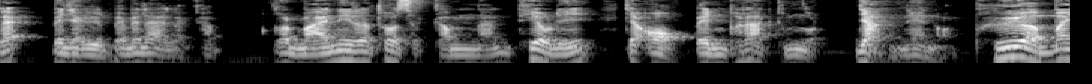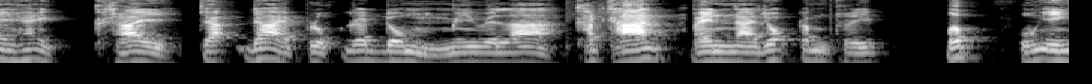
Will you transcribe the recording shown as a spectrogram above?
และเป็นอย่างอื่นไปไม่ได้แล้วครับ กฎหมายนิรโทษกรรมนั้น เที่ยวนี้จะออกเป็นพระราชกำหนดอย่างแน่นอน เพื่อไม่ให้ใครจะได้ปลุกระดมมีเวลาคัดค้านเป็นนายกรัฐมนตรีปุ๊บอุ้งอิง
